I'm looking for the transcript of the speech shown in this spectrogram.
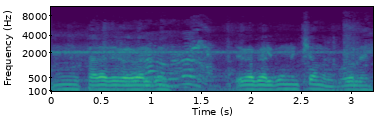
Mm, para, debe haber algún, debe haber algún hinchando el gol.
